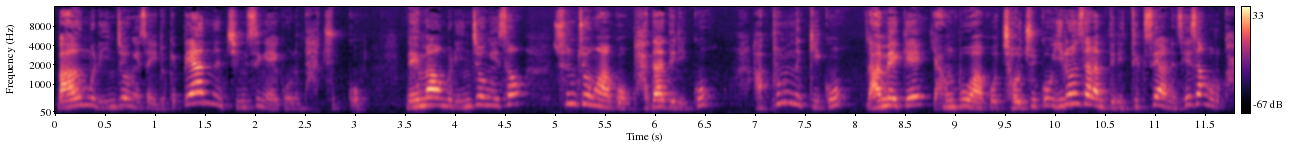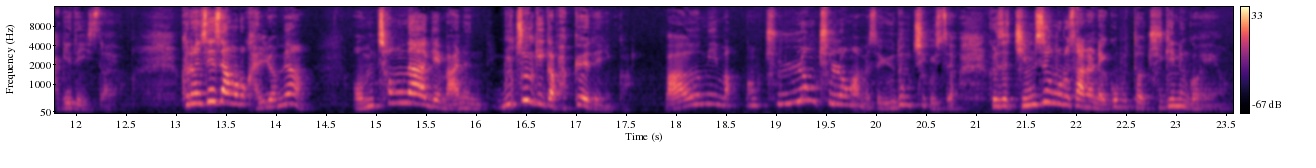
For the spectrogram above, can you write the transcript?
마음을 인정해서 이렇게 빼앗는 짐승의 에고는 다 죽고 내 마음을 인정해서 순종하고 받아들이고 아픔 느끼고 남에게 양보하고 져주고 이런 사람들이 득세하는 세상으로 가게 돼 있어요. 그런 세상으로 가려면 엄청나게 많은 물줄기가 바뀌어야 되니까. 마음이 막, 막 출렁출렁하면서 요동치고 있어요. 그래서 짐승으로 사는 에고부터 죽이는 거예요.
